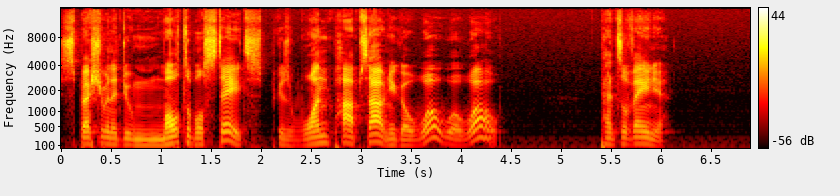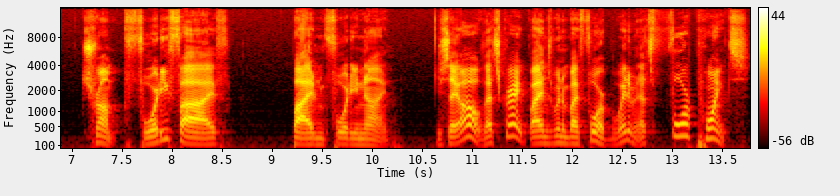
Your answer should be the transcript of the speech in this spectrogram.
especially when they do multiple states, because one pops out and you go, whoa, whoa, whoa. Pennsylvania. Trump 45, Biden 49. You say, oh, that's great. Biden's winning by four. But wait a minute, that's four points.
